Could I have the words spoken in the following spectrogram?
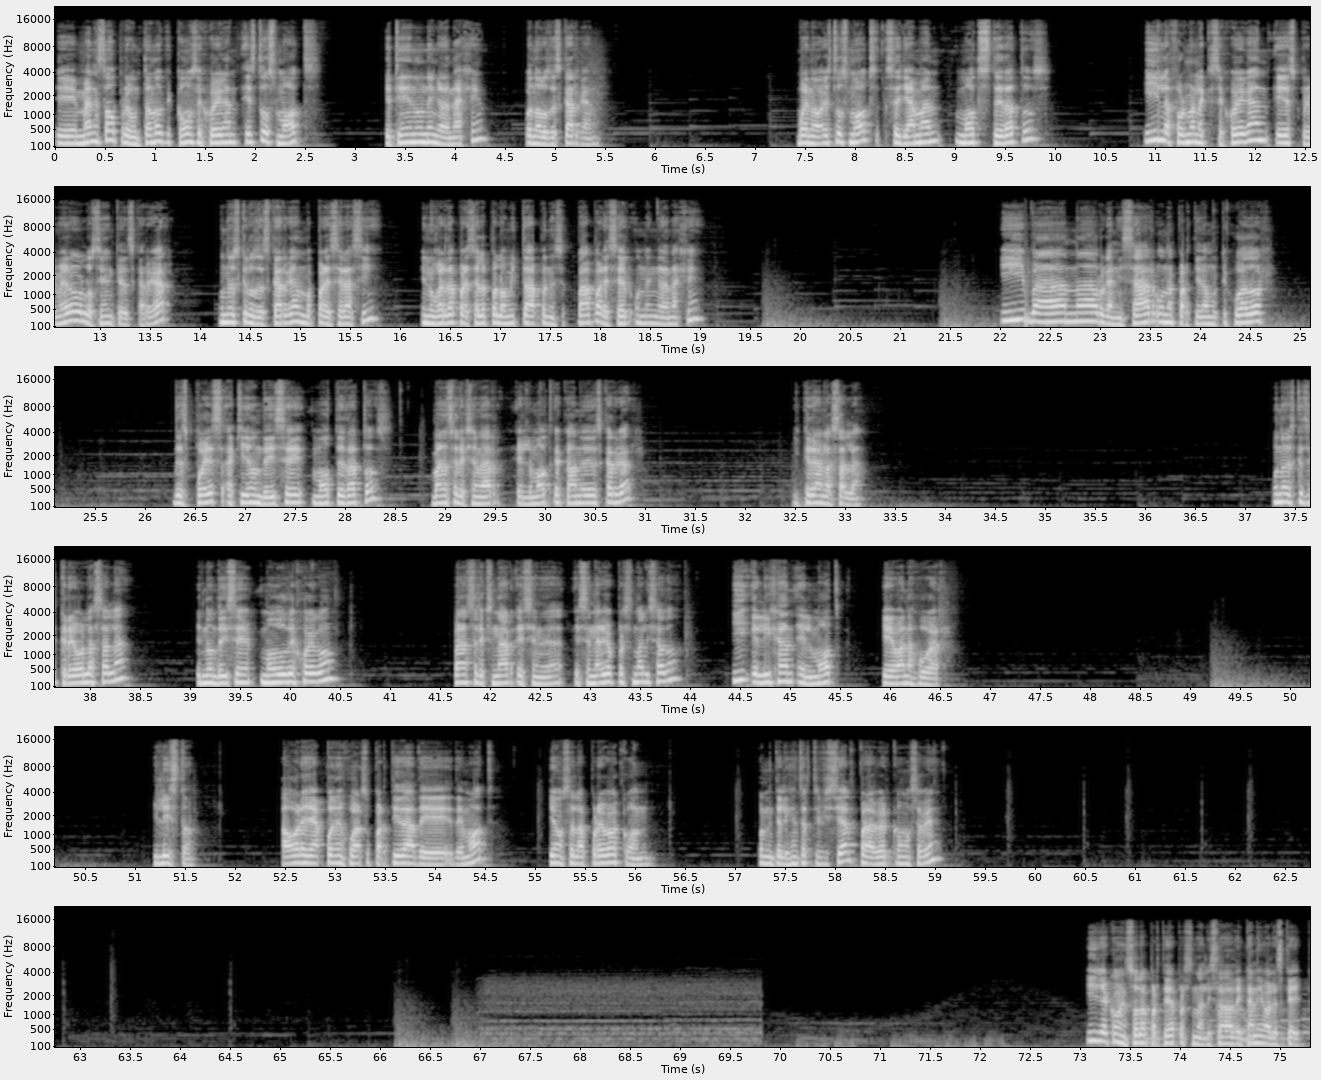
Eh, me han estado preguntando que cómo se juegan estos mods que tienen un engranaje cuando los descargan. Bueno, estos mods se llaman mods de datos. Y la forma en la que se juegan es primero los tienen que descargar. Una vez que los descargan va a aparecer así. En lugar de aparecer la palomita va a aparecer un engranaje. Y van a organizar una partida multijugador. Después, aquí donde dice mod de datos, van a seleccionar el mod que acaban de descargar. Y crean la sala. Una vez que se creó la sala, en donde dice modo de juego, van a seleccionar escenario personalizado y elijan el mod que van a jugar. Y listo. Ahora ya pueden jugar su partida de, mod. Y vamos a la prueba con, con inteligencia artificial para ver cómo se ve. Y ya comenzó la partida personalizada de Cannibal Escape.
